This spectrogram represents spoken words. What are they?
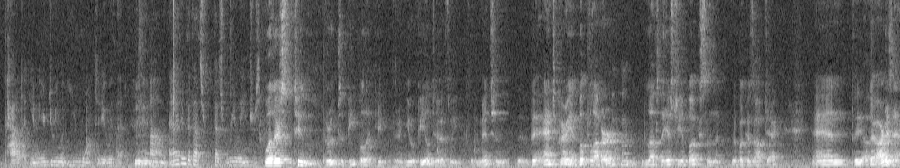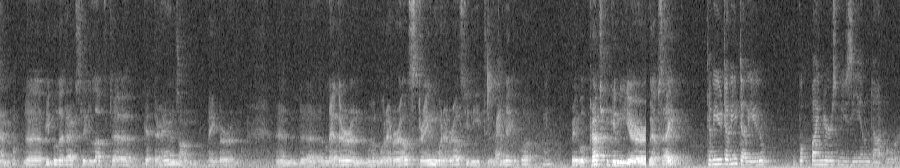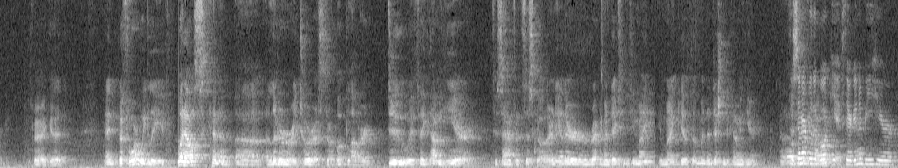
palette. You know, you're doing what you want to do with it, Mhm. um, and I think that that's that's really interesting. Well, there's two groups of people that you, that you appeal to, as we mentioned. The, the antiquarian book lover, Mhm. who loves the history of books and the, the book as object, and the other artisan, the people that actually love to get their hands on paper and, and uh, leather and whatever else, string, whatever else you need to, to make a book. Right? Great. Well, perhaps you could give me your website. www.bookbindersmuseum.org. Very good. And before we leave, what else can a, uh, a literary tourist or book lover do if they come here to San Francisco? Are there any other recommendations you might you might give them in addition to coming here? Uh, The Center for the? Book, if they're going to be here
